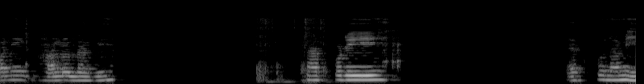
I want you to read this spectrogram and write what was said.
অনেক ভালো লাগে। তারপরে এখন আমি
